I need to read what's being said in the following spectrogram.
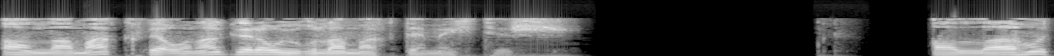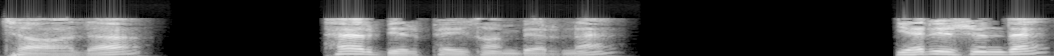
anlamak ve ona göre uygulamak demektir. Allahu Teala her bir peygamberine yeryüzünde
